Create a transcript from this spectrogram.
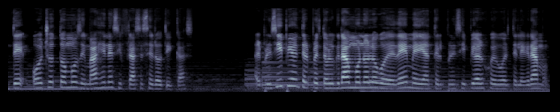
de ocho tomos de imágenes y frases eróticas. Al principio interpretó el gran monólogo de D mediante el principio del juego del telegrama.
